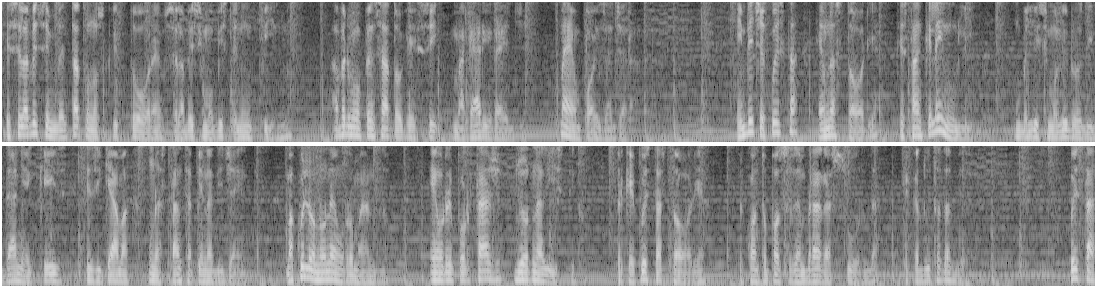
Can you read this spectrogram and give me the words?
che se l'avesse inventato uno scrittore o se l'avessimo vista in un film avremmo pensato che sì, magari regge, ma è un po' esagerato. E invece questa è una storia che sta anche lei in un libro, un bellissimo libro di Daniel Case che si chiama Una stanza piena di gente. Ma quello non è un romanzo, è un reportage giornalistico, perché questa storia per quanto possa sembrare assurda, è accaduta davvero. Questa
